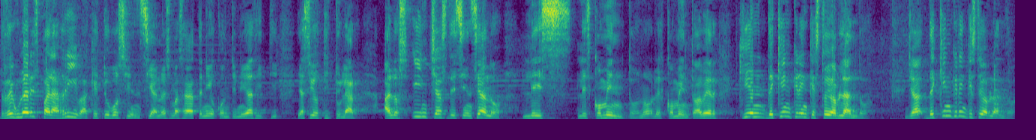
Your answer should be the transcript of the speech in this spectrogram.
regulares para arriba que tuvo Cienciano. Es más ha tenido continuidad y, ha sido titular. A los hinchas de Cienciano les les comento no les comento. A ver quién de quién creen que estoy hablando ya de quién creen que estoy hablando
